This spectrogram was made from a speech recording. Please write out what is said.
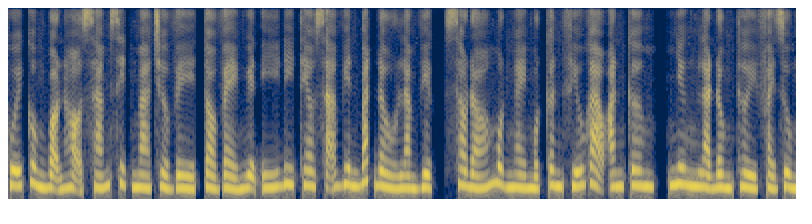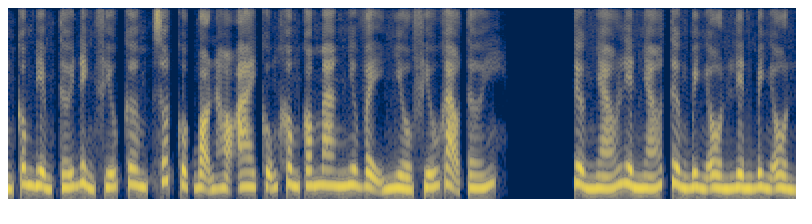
Cuối cùng bọn họ sám xịt mà trở về tỏ vẻ nguyện ý đi theo xã viên bắt đầu làm việc, sau đó một ngày một cân phiếu gạo ăn cơm, nhưng là đồng thời phải dùng công điểm tới đỉnh phiếu cơm, rốt cuộc bọn họ ai cũng không có mang như vậy nhiều phiếu gạo tới. Tưởng nháo liền nháo tưởng bình ổn liền bình ổn,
